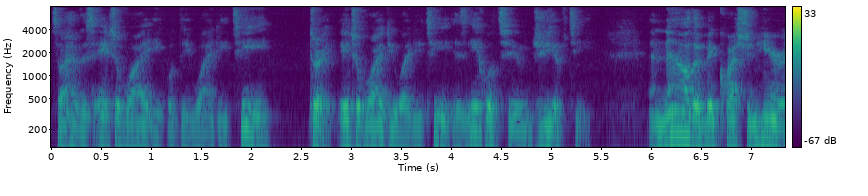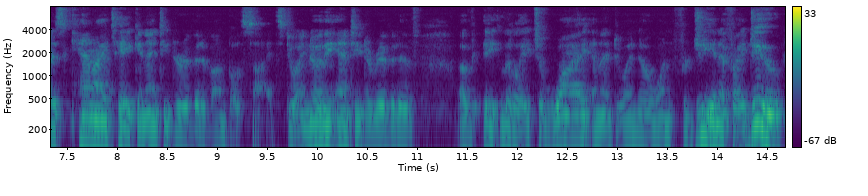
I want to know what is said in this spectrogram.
So I have this h of y equal dy dt, sorry, h of y dy dt is equal to g of t. And now the big question here is, can I take an antiderivative on both sides? Do I know the antiderivative of 8 little h of y, and do I know one for g? And if I do,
